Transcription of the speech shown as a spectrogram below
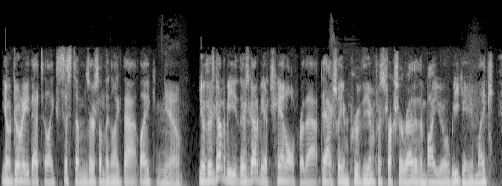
you know, donate that to like systems or something like that? Like, Yeah. you know, there's got to be there's got to be a channel for that to actually improve the infrastructure rather than buy you a Wii game. Like,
